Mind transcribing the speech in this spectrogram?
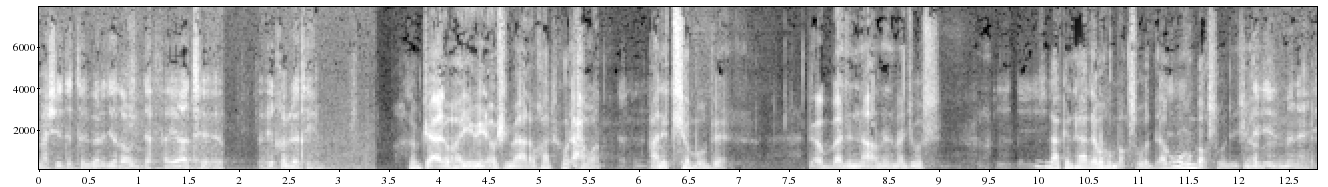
مع شدة البرد يضعوا الدفايات في قبلتهم. لو جعلوها يمين أو شمال أو خلف يكون أحوط عن التشبه بعباد النار من المجوس. لكن هذا ما هو مقصود. أقول ما هو مقصود إن شاء الله. دليل المنع يا شيخ.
